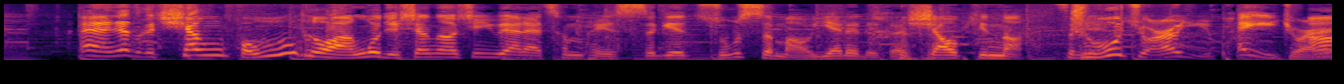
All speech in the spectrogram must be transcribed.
哎，人家这个抢风头啊，我就想到起原来陈佩斯给朱时茂演的那个小品了，朱娟儿与配角儿啊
